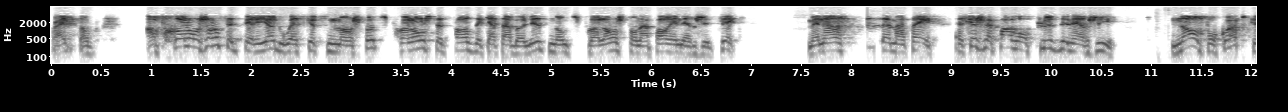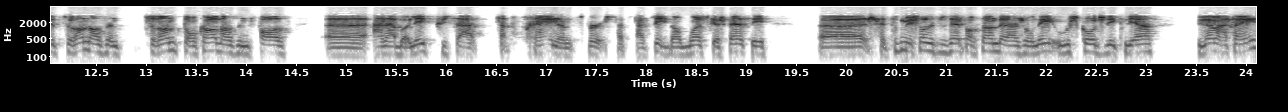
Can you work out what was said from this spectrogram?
Right? Donc, en prolongeant cette période où est-ce que tu ne manges pas, tu prolonges cette phase de catabolisme, donc tu prolonges ton apport énergétique. Maintenant, le matin, est-ce que je vais pas avoir plus d'énergie? Non, pourquoi? Parce que tu rentres dans une, tu rentres ton corps dans une phase euh, anabolique, puis ça, ça te freine un petit peu, ça te fatigue. Donc moi, ce que je fais, c'est euh, je fais toutes mes choses les plus importantes de la journée où je coach des clients le matin,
